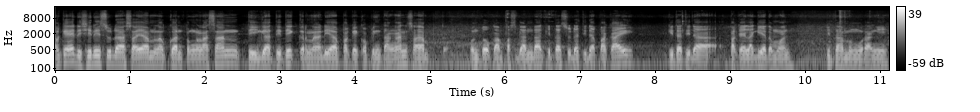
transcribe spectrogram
Oke, di sini sudah saya melakukan pengelasan tiga titik karena dia pakai kopling tangan. Saya untuk kampas ganda kita sudah tidak pakai, kita tidak pakai lagi ya teman. Kita mengurangi.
